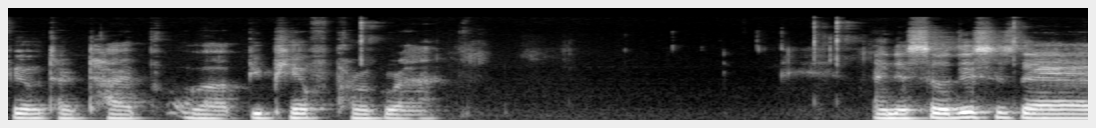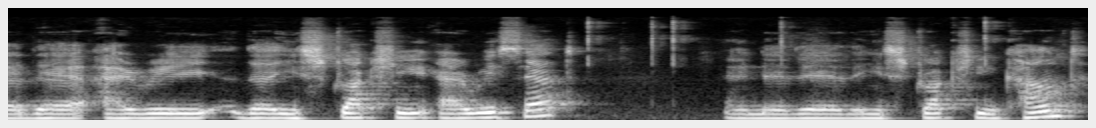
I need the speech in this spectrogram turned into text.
filter type of BPF program. And so this is the, the array, the instruction array set and the, the instruction count.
